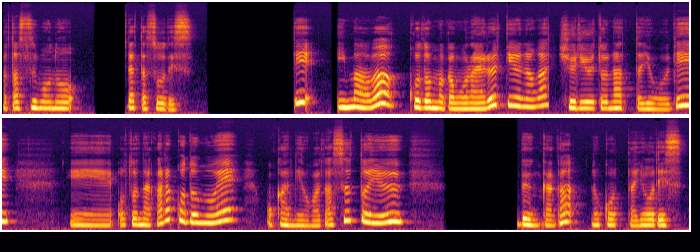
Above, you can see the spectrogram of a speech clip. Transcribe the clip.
渡すものだったそうです。で、今は子供がもらえるっていうのが主流となったようで、えー、大人から子供へお金を渡すという文化が残ったようです。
